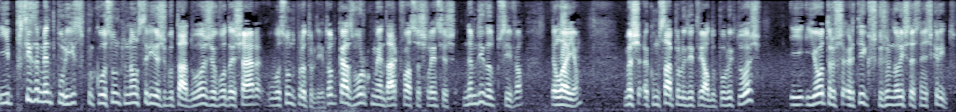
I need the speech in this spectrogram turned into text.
e precisamente por isso, porque o assunto não seria esgotado hoje, eu vou deixar o assunto para outro dia. Em todo caso, vou recomendar que Vossas Excelências, na medida do possível, leiam, mas a começar pelo editorial do Público de hoje e, e outros artigos que jornalistas têm escrito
